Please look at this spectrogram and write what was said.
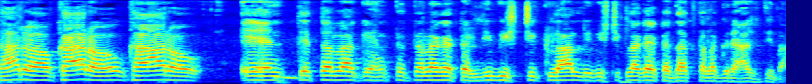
খারাও খারাও খারাও। এন তেতালাক এন তেতালাক একটা লিপস্টিক লাল লিপস্টিক লাগা একটা দাঁত কালা করে হাস দিবা।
